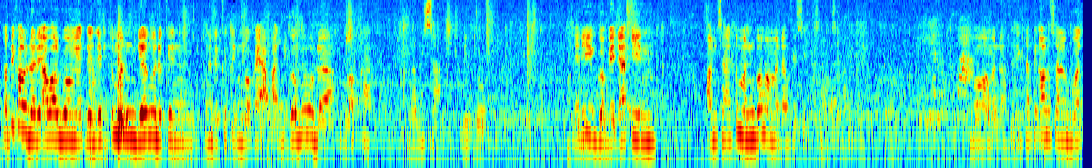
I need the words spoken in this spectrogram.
tapi kalau dari awal gue ngeliat dia jadi temen dia ngedeketin ngedeketin gue kayak apaan juga gue udah gue cut. Nggak bisa gitu. Jadi gue bedain. Kalau misalnya temen gue nggak mandang fisik sama sekali. Gue nggak mandang fisik. Tapi kalau misalnya buat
